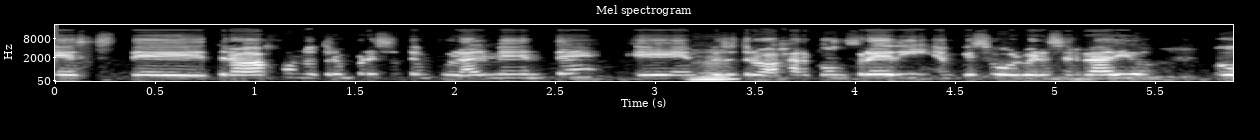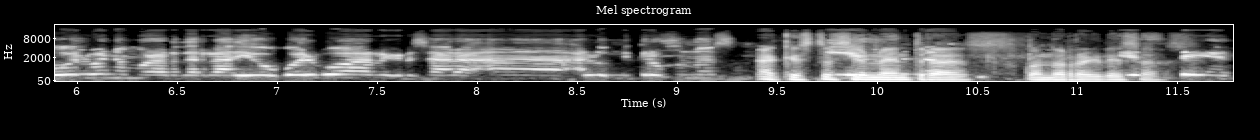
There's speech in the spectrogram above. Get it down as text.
este, trabajo en otra empresa temporalmente, eh, empiezo a trabajar con Freddy, empiezo a volver a hacer radio, me vuelvo a enamorar de radio, vuelvo a regresar a, los micrófonos. ¿A qué estación entras cuando regresas? Este,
